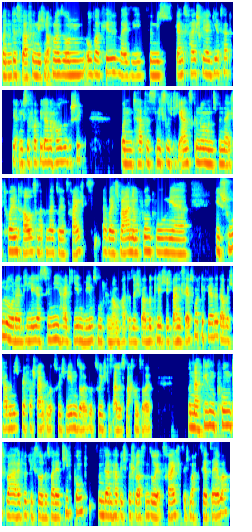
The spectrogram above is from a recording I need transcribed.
und das war für mich nochmal so ein Overkill, weil sie für mich ganz falsch reagiert hat. Die hat mich sofort wieder nach Hause geschickt und hat es nicht so richtig ernst genommen und ich bin da echt heulend raus und habe gesagt, so jetzt reicht's. Aber ich war an einem Punkt, wo mir die Schule oder die Legasthenie halt jeden Lebensmut genommen hat. Also ich war wirklich, ich war nicht selbstmordgefährdet, aber ich habe nicht mehr verstanden, wozu ich leben soll, wozu ich das alles machen soll. Und nach diesem Punkt war halt wirklich so, das war der Tiefpunkt. Und dann habe ich beschlossen, so jetzt reicht's, ich mache es jetzt selber.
